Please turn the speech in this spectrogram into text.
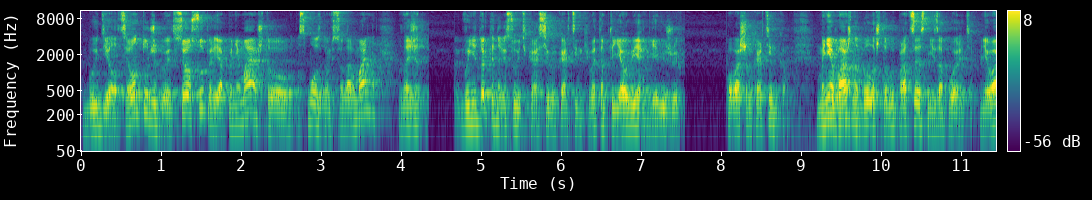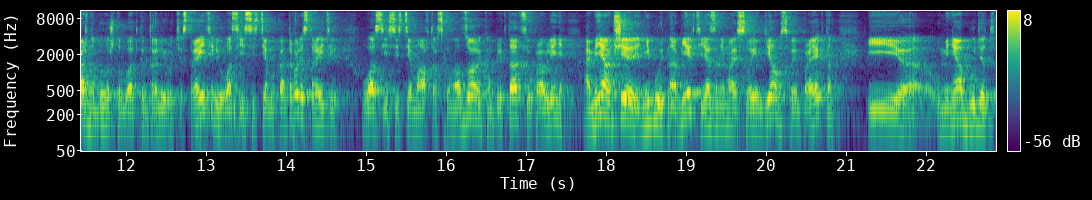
будет делаться. И он тут же говорит, все, супер, я понимаю, что с мозгом все нормально, значит, вы не только нарисуете красивые картинки, в этом-то я уверен, я вижу их по вашим картинкам. Мне важно было, что вы процесс не запорите. Мне важно было, что вы отконтролируете строителей, у вас есть система контроля строителей, у вас есть система авторского надзора, комплектации, управления. А меня вообще не будет на объекте, я занимаюсь своим делом, своим проектом, и э, у меня будет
